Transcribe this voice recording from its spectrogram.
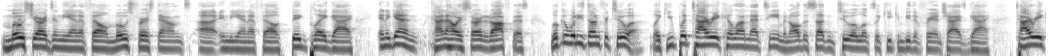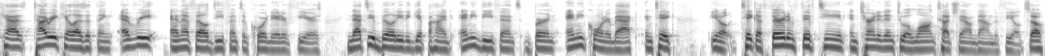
most yards in the NFL, most first downs uh, in the NFL, big play guy. And again, kind of how I started off this, look at what he's done for Tua. Like you put Tyreek Hill on that team, and all of a sudden Tua looks like he can be the franchise guy. Tyreek has Tyreek Hill has a thing every NFL defensive coordinator fears, and that's the ability to get behind any defense, burn any cornerback, and take you know take a third and fifteen and turn it into a long touchdown down the field. So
